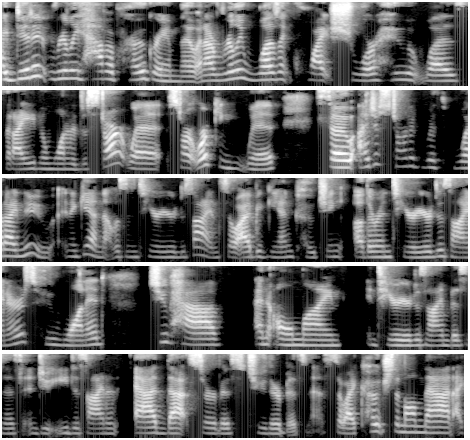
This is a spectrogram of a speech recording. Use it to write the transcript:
I didn't really have a program though, and I really wasn't quite sure who it was that I even wanted to start with, start working with. So I just started with what I knew. And again, that was interior design. So I began coaching other interior designers who wanted to have an online interior design business and do e-design and add that service to their business. So I coach them on that. I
